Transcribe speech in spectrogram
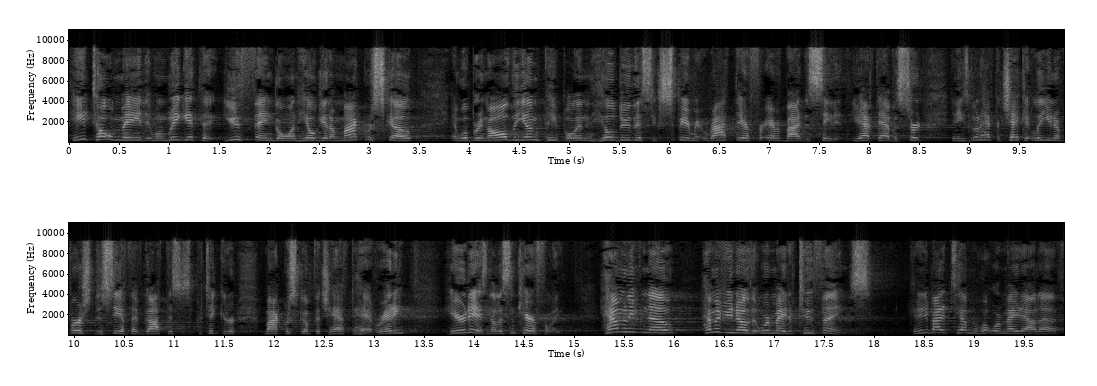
he told me that when we get the youth thing going, he'll get a microscope and we'll bring all the young people in and he'll do this experiment right there for everybody to see it. You have to have a cert, and he's going to have to check at Lee University to see if they've got this, this particular microscope that you have to have. Ready? Here it is. Now listen carefully. How many of you know, how many of you know that we're made of two things? Can anybody tell me what we're made out of?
